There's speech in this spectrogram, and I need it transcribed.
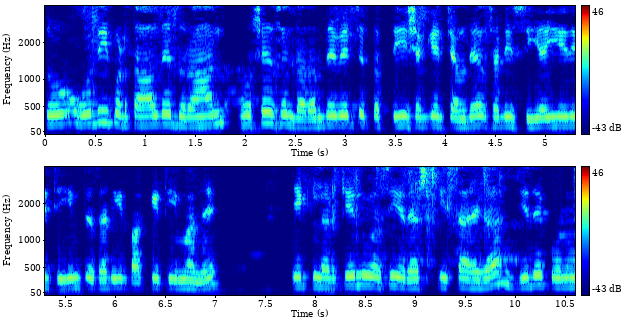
ਤੋ ਉਹਦੀ ਪੜਤਾਲ ਦੇ ਦੌਰਾਨ ਉਸੇ ਸੰਦਰਭ ਦੇ ਵਿੱਚ ਤਫਤੀਸ਼ ਅੱਗੇ ਚੱਲਦਿਆਂ ਸਾਡੀ ਸੀਆਈਏ ਦੀ ਟੀਮ ਤੇ ਸਾਡੀ ਬਾਕੀ ਟੀਮਾਂ ਨੇ ਇੱਕ ਲੜਕੇ ਨੂੰ ਅਸੀਂ ਅਰੈਸਟ ਕੀਤਾ ਹੈਗਾ, ਜਿਹਦੇ ਕੋਲੋਂ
